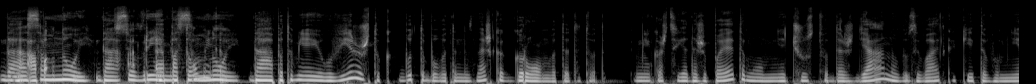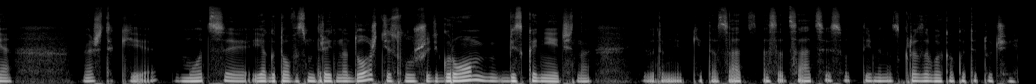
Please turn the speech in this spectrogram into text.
Да, Она а со мной. да, Все а- время а потом, со мной. Да, а потом я ее увижу, что как будто бы вот она, знаешь, как гром вот этот вот. Мне кажется, я даже поэтому у меня чувство дождя, оно вызывает какие-то во мне, знаешь, такие эмоции. Я готова смотреть на дождь и слушать гром бесконечно. И вот у меня какие-то ассоци- ассоциации с вот именно с грозовой какой-то тучей.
